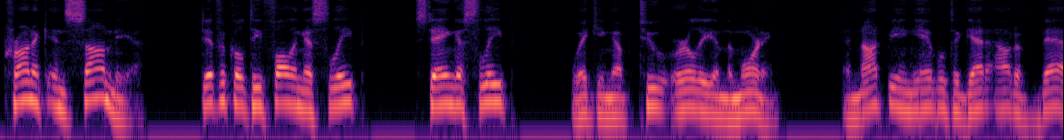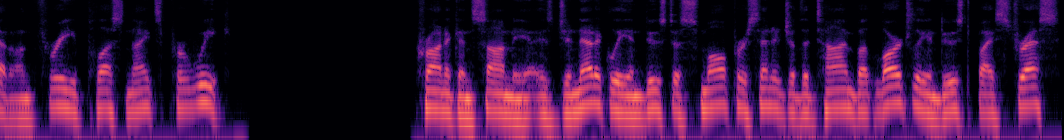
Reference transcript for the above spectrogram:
Chronic insomnia, difficulty falling asleep, staying asleep, waking up too early in the morning, and not being able to get out of bed on three plus nights per week. Chronic insomnia is genetically induced a small percentage of the time but largely induced by stress,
